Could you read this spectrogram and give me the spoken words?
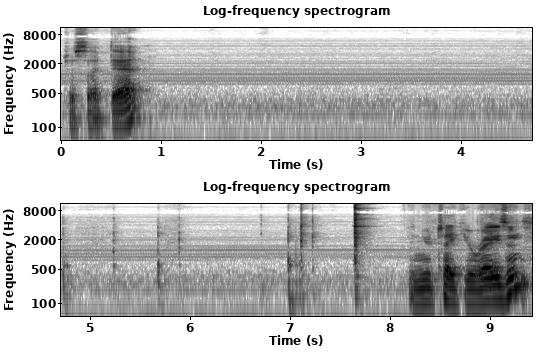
Just like that. Then you take your raisins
